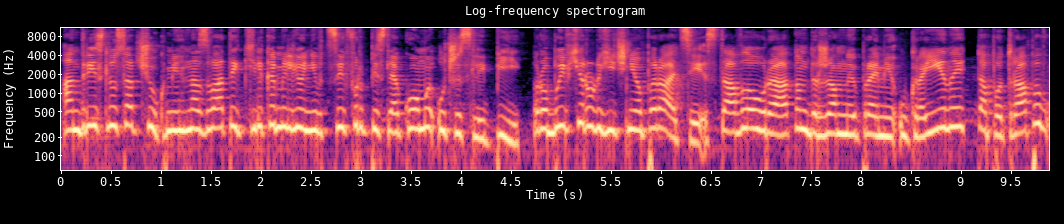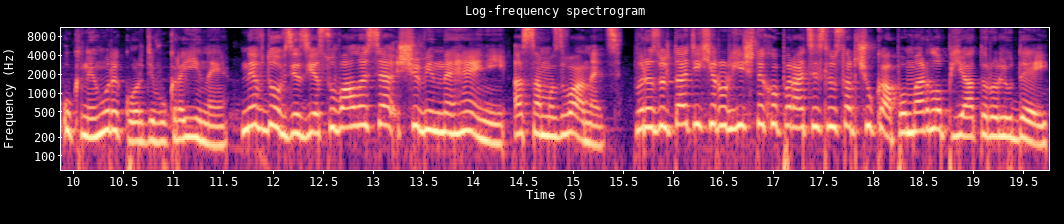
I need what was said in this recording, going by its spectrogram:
Андрій Слюсарчук міг назвати кілька мільйонів цифр після коми у числі пі. Робив хірургічні операції, став лауреатом Державної премії України та потрапив у книгу рекордів України. Невдовзі з'ясувалося, що він не геній, а самозванець. В результаті хірургічних операцій Слюсарчука померло п'ятеро людей.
